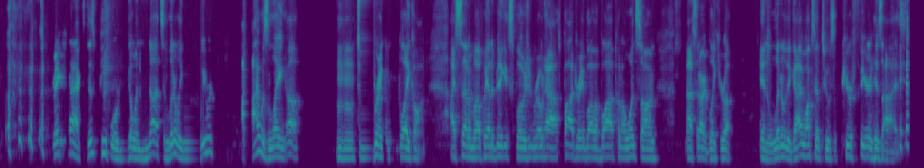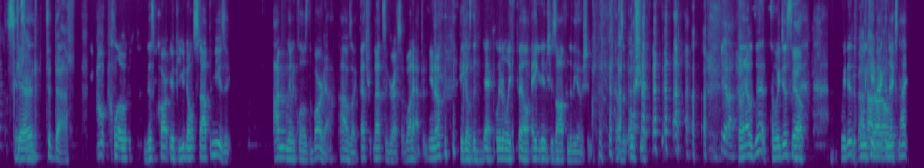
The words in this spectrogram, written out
great facts. This people were going nuts, and literally, we were. I- I was laying up Mhm. to bring Blake on. I set him up. We had a big explosion, Roadhouse, Padre, blah blah blah. Put on one song. I said, "All right, Blake, you're up." And literally, the guy walks up to us with pure fear in his eyes. Scared to death. don't close this car if you don't stop the music. I'm going to close the bar down. I was like, that's that's aggressive. What happened? You know? He goes, the deck literally fell eight inches off into the ocean. I was like, oh shit. yeah. So that was it. So we just Yep. we did. About We came our back the next night.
